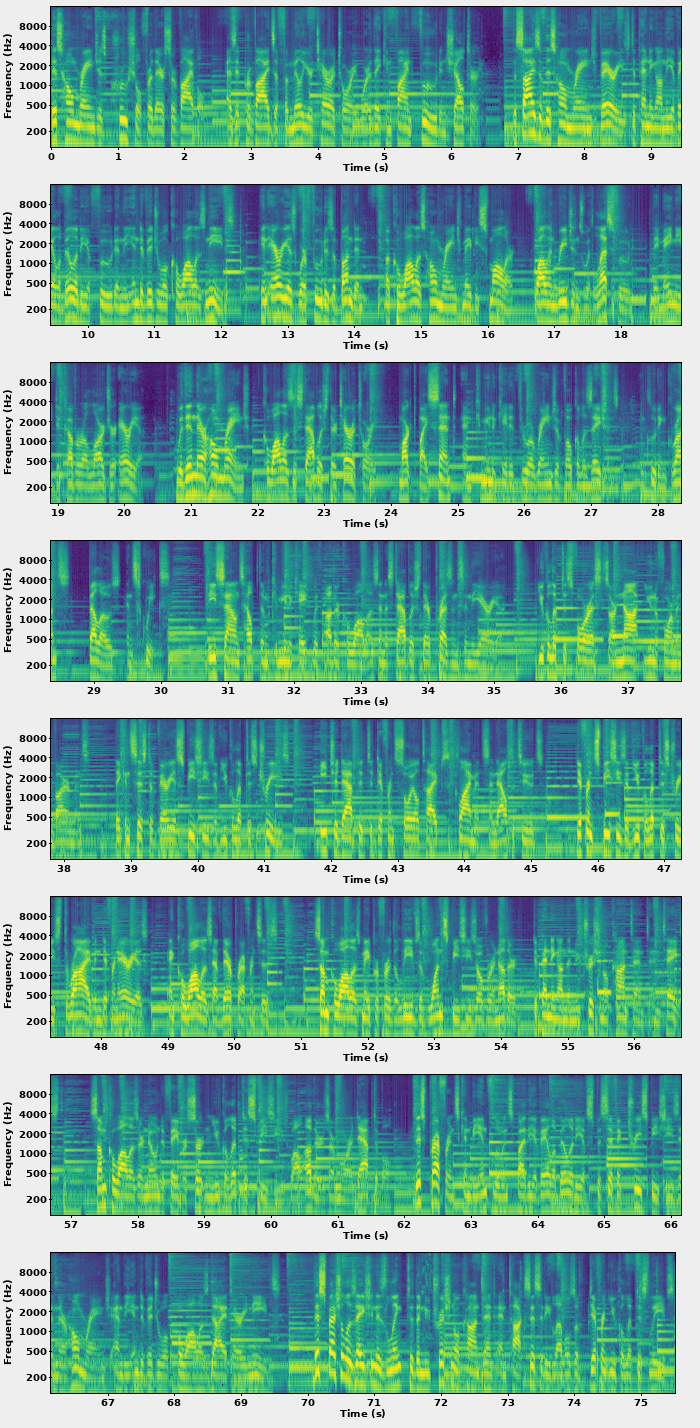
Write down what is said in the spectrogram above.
This home range is crucial for their survival, as it provides a familiar territory where they can find food and shelter. The size of this home range varies depending on the availability of food and the individual koala's needs. In areas where food is abundant, a koala's home range may be smaller, while in regions with less food, they may need to cover a larger area. Within their home range, koalas establish their territory, marked by scent and communicated through a range of vocalizations, including grunts, bellows, and squeaks. These sounds help them communicate with other koalas and establish their presence in the area. Eucalyptus forests are not uniform environments. They consist of various species of eucalyptus trees, each adapted to different soil types, climates, and altitudes. Different species of eucalyptus trees thrive in different areas, and koalas have their preferences. Some koalas may prefer the leaves of one species over another, depending on the nutritional content and taste. Some koalas are known to favor certain eucalyptus species while others are more adaptable. This preference can be influenced by the availability of specific tree species in their home range and the individual koala's dietary needs. This specialization is linked to the nutritional content and toxicity levels of different eucalyptus leaves.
